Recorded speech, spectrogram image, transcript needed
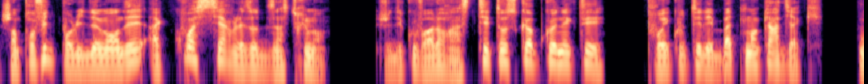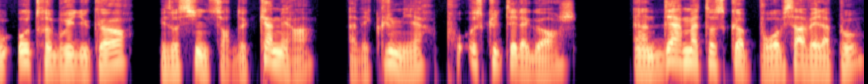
j'en profite pour lui demander à quoi servent les autres instruments. Je découvre alors un stéthoscope connecté pour écouter les battements cardiaques ou autres bruits du corps, mais aussi une sorte de caméra avec lumière pour ausculter la gorge un dermatoscope pour observer la peau,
